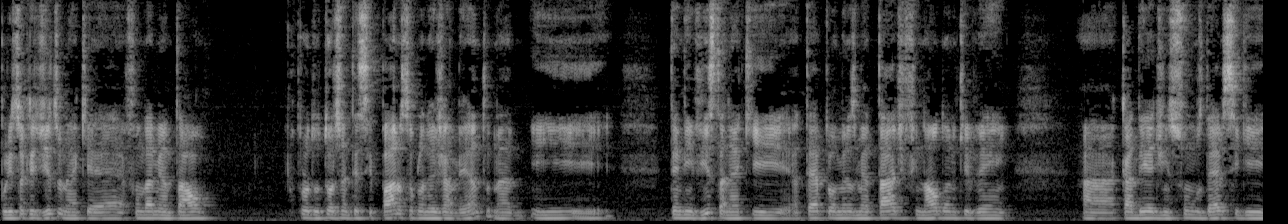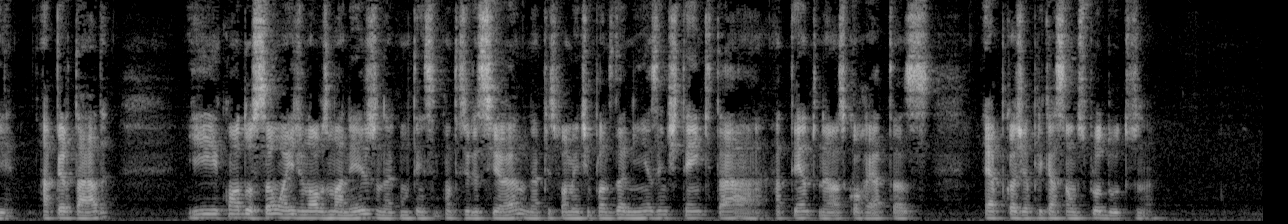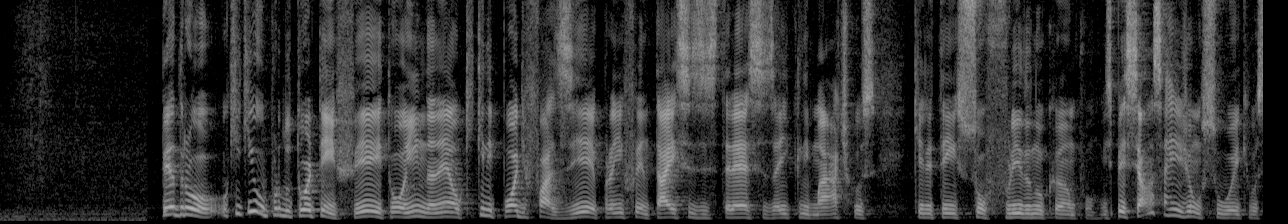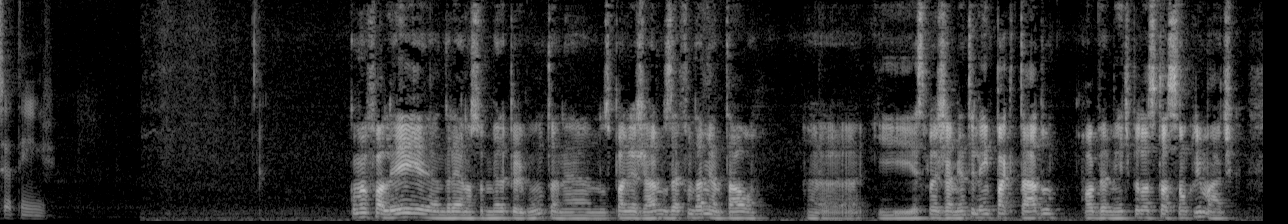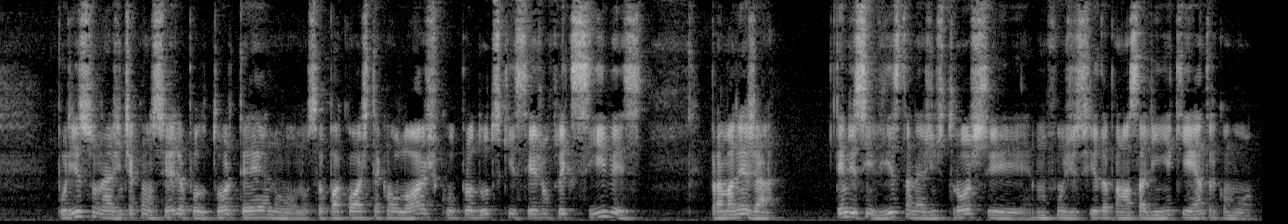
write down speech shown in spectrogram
Por isso acredito né, que é fundamental o produtor se antecipar no seu planejamento né, e tendo em vista né, que até pelo menos metade final do ano que vem a cadeia de insumos deve seguir apertada e com a adoção aí de novos manejos, né, como tem acontecido esse ano, né, principalmente em plantas daninhas, a gente tem que estar tá atento né, às corretas épocas de aplicação dos produtos. Né. Pedro, o que, que o produtor tem feito ou ainda, né, o que, que ele pode fazer para enfrentar esses estresses aí climáticos que ele tem sofrido no campo, em especial nessa região sul aí que você atende? Como eu falei, André, na sua primeira pergunta, né, nos planejarmos é fundamental uh, e esse planejamento ele é impactado, obviamente, pela situação climática. Por isso, né, a gente aconselha o produtor ter no, no seu pacote tecnológico produtos que sejam flexíveis para manejar. Tendo isso em vista, né, a gente trouxe um fungicida para nossa linha que entra como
